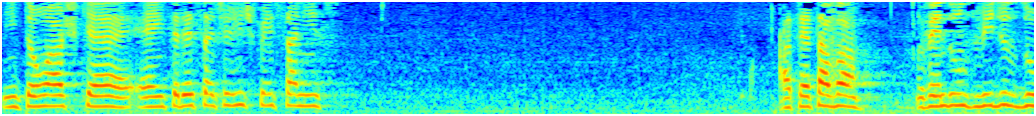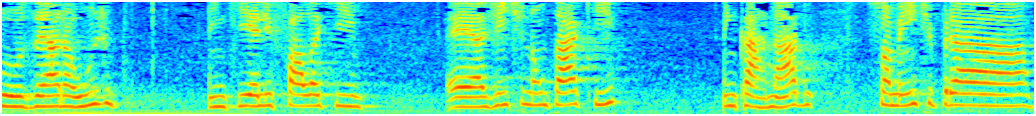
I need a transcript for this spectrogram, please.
Então eu acho que é, é interessante a gente pensar nisso. Até estava vendo uns vídeos do Zé Araújo em que ele fala que é, a gente não está aqui encarnado somente para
